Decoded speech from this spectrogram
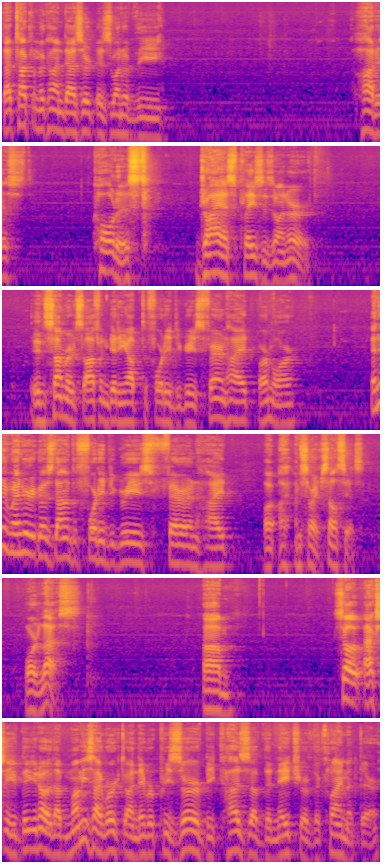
that Taklamakan Desert is one of the hottest, coldest, driest places on Earth. In summer, it's often getting up to 40 degrees Fahrenheit or more. And in winter, it goes down to 40 degrees Fahrenheit, or, I'm sorry, Celsius, or less. Um, so actually, the, you know, the mummies I worked on, they were preserved because of the nature of the climate there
